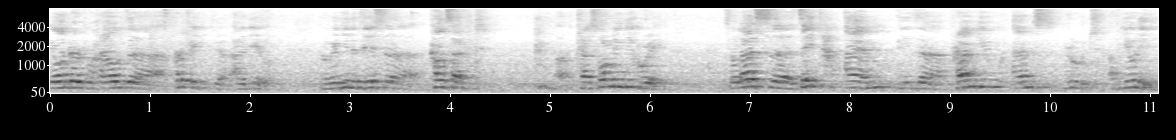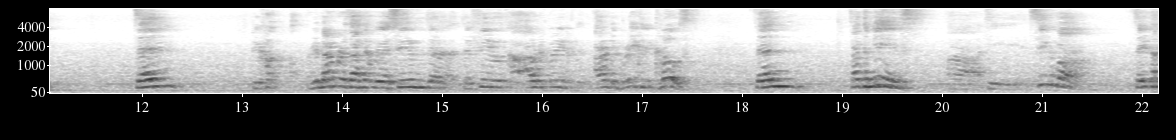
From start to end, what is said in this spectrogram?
in order to have the perfect ideal. And we need this uh, concept, uh, transforming degree. So let's uh, zeta m is the prime m's root of unity. Then, because remember that we assume the, the field are algebraically, algebraically closed. Then that means uh, the sigma zeta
